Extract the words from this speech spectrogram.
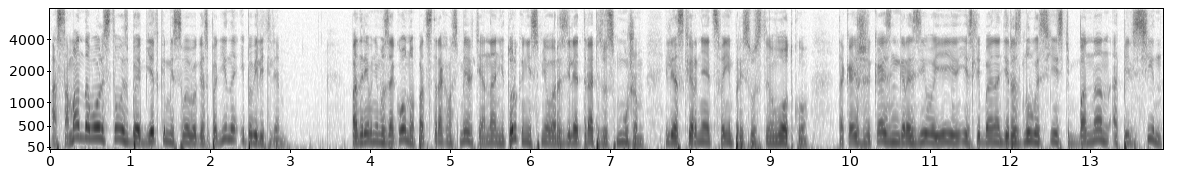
а сама довольствовалась бы объедками своего господина и повелителя. По древнему закону, под страхом смерти, она не только не смела разделять трапезу с мужем или осквернять своим присутствием лодку. Такая же казнь грозила ей, если бы она дерзнула съесть банан, апельсин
